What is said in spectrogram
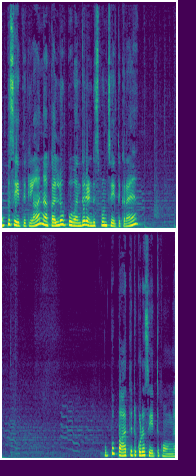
உப்பு சேர்த்துக்கலாம். நான் கல் உப்பு வந்து ரெண்டு ஸ்பூன் சேர்த்துக்கிறேன். உப்பு பார்த்துட்டு கூட சேர்த்துக்கோங்க.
